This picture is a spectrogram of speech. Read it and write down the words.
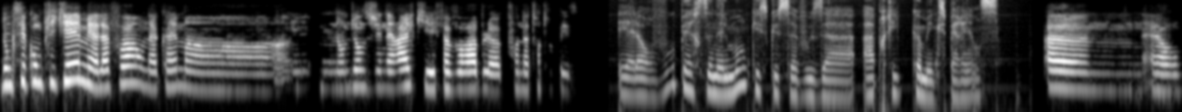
Donc, c'est compliqué, mais à la fois, on a quand même une ambiance générale qui est favorable pour notre entreprise. Et alors, vous, personnellement, qu'est-ce que ça vous a appris comme expérience? Euh, Alors,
